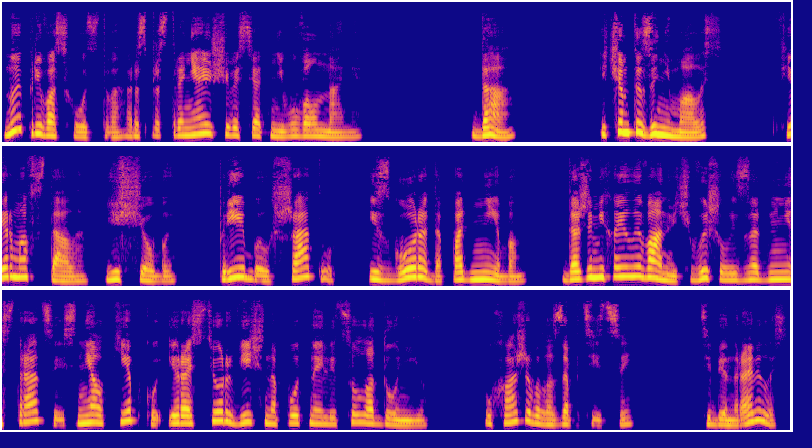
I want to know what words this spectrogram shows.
но и превосходство, распространяющегося от него волнами. «Да. И чем ты занималась?» Ферма встала. Еще бы. Прибыл шаттл из города под небом. Даже Михаил Иванович вышел из администрации, снял кепку и растер вечно потное лицо ладонью. Ухаживала за птицей. «Тебе нравилось?»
